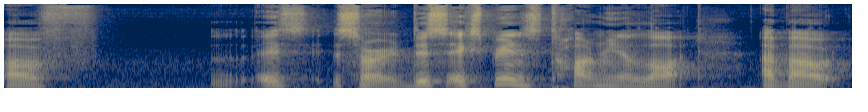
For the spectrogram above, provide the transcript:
of it's sorry this experience taught me a lot about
